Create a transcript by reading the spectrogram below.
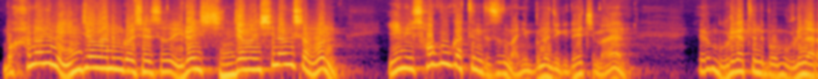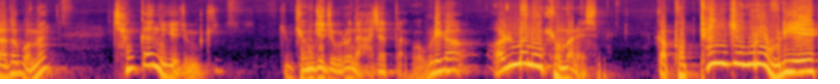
뭐 하나님을 인정하는 것에서 이런 진정한 신앙성은 이미 서구 같은 데서 많이 무너지기도 했지만 여러분 우리 같은 데 보면 우리나라도 보면 잠깐 이게 좀, 좀 경제적으로 나아졌다고 우리가 얼마나 교만했습니까? 그러니까 보편적으로 우리의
